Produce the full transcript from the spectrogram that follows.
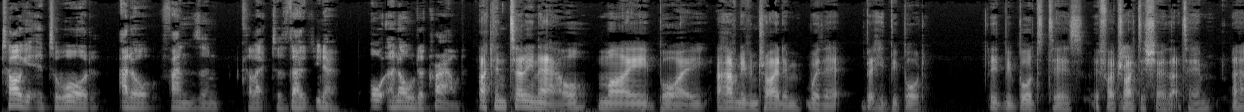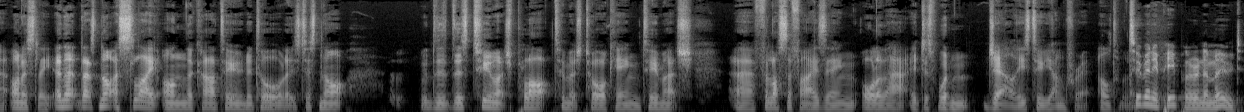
Targeted toward adult fans and collectors, those you know, an older crowd. I can tell you now, my boy, I haven't even tried him with it, but he'd be bored. He'd be bored to tears if I tried to show that to him, uh, honestly. And that, that's not a slight on the cartoon at all. It's just not. There's, there's too much plot, too much talking, too much uh, philosophizing, all of that. It just wouldn't gel. He's too young for it, ultimately. Too many people are in a mood.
